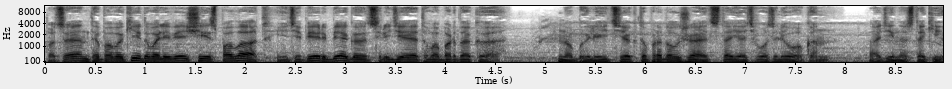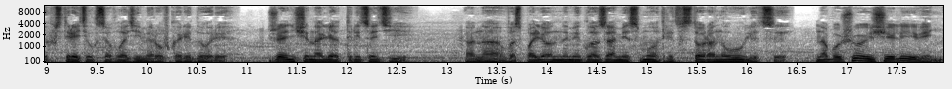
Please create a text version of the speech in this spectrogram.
Пациенты повыкидывали вещи из палат и теперь бегают среди этого бардака. Но были и те, кто продолжает стоять возле окон. Один из таких встретился Владимиру в коридоре. Женщина лет 30. Она воспаленными глазами смотрит в сторону улицы, на бушующий ливень.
